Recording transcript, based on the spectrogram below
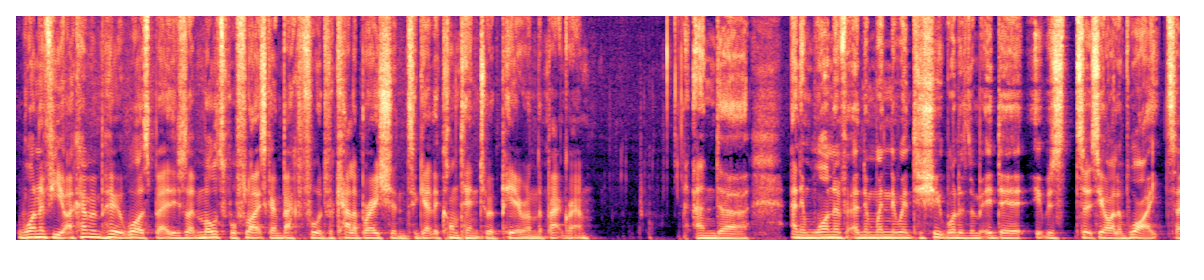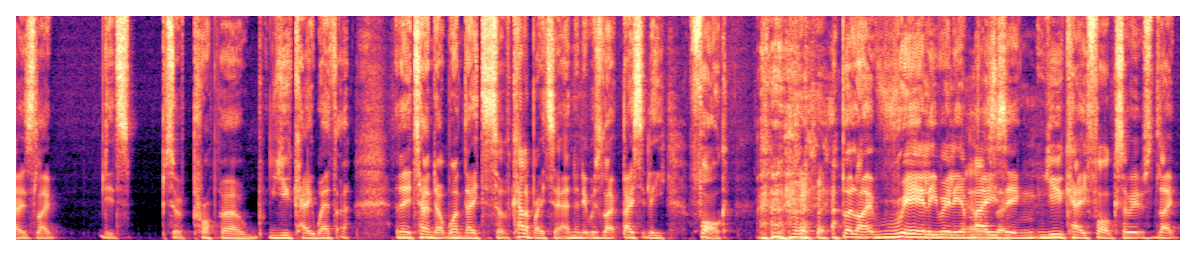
One of you, I can't remember who it was, but it was like multiple flights going back and forward for calibration to get the content to appear on the background and uh, and then one of and then when they went to shoot one of them, it it was so it's the Isle of Wight, so it's like it's sort of proper UK weather, and they turned up one day to sort of calibrate it, and then it was like basically fog. but like really, really amazing UK fog. So it was like,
